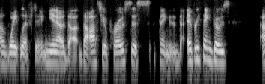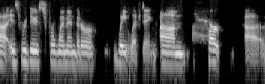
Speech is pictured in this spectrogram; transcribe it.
of weightlifting. You know, the the osteoporosis thing, everything goes uh, is reduced for women that are weightlifting. Um, heart uh,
